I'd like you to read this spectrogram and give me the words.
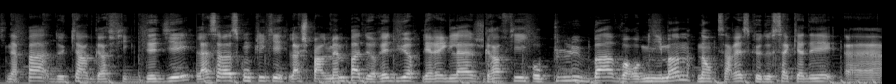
qui n'a pas de carte graphique dédiée, là ça va se compliquer. Là je parle même pas de réduire les réglages graphiques au plus bas, voire au minimum. Non, ça risque de saccader euh,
